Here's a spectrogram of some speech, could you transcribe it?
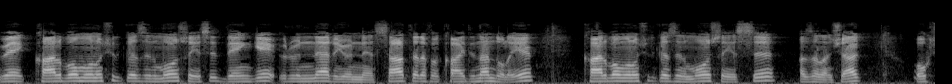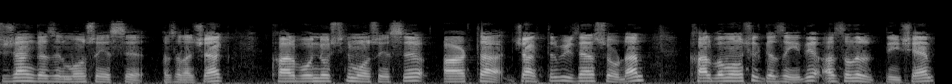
Ve karbon monoksit gazının mol sayısı denge ürünler yönüne sağ tarafa kaydından dolayı karbon monoksit gazının mol sayısı azalacak. Oksijen gazının mol sayısı azalacak. Karbondioksit mol sayısı artacaktır. Bu yüzden sorulan karbonmonoksit gazı idi azalır diyeceğim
